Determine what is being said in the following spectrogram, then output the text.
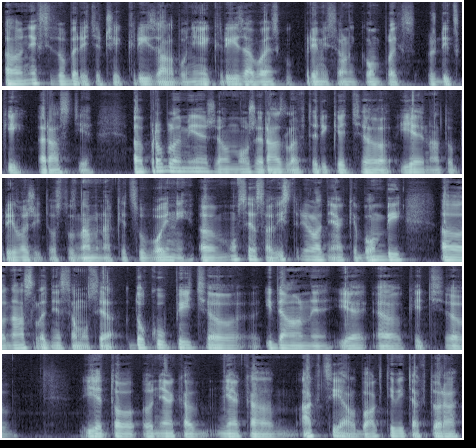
Nech si zoberiete, či je kríza alebo nie je kríza, vojensko-priemyselný komplex vždycky rastie. E, problém je, že on môže rásť len vtedy, keď e, je na to príležitosť, to znamená, keď sú vojny. E, musia sa vystrieľať nejaké bomby, následne sa musia dokúpiť. Ideálne je, keď je to nejaká, nejaká akcia alebo aktivita, ktorá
